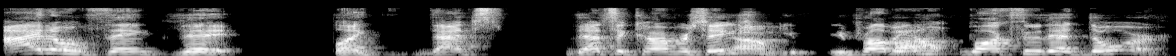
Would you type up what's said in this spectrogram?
i don't think that like that's that's a conversation no. you, you probably don't walk through that door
